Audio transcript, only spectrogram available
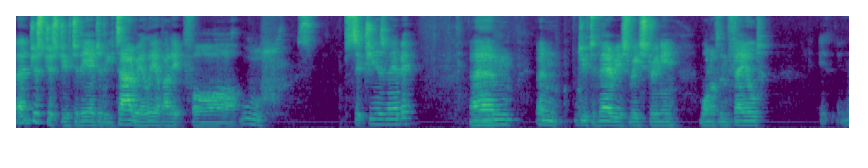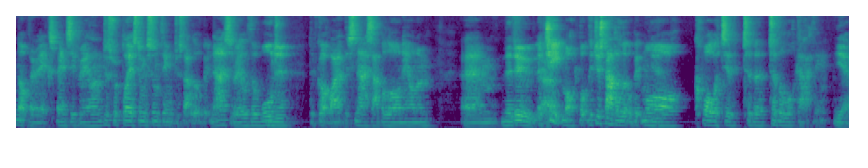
Uh, just just due to the age of the guitar, really. I've had it for ooh, six years maybe. Um, and due to various restringing, one of them failed. It, not very expensive, really. I'm just replaced them with something just that little bit nicer, really. The wood. Yeah. They've got like this nice abalone on them. Um, They do. a uh, cheap mod, but they just add a little bit more quality to the to the look. I think. Yeah,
